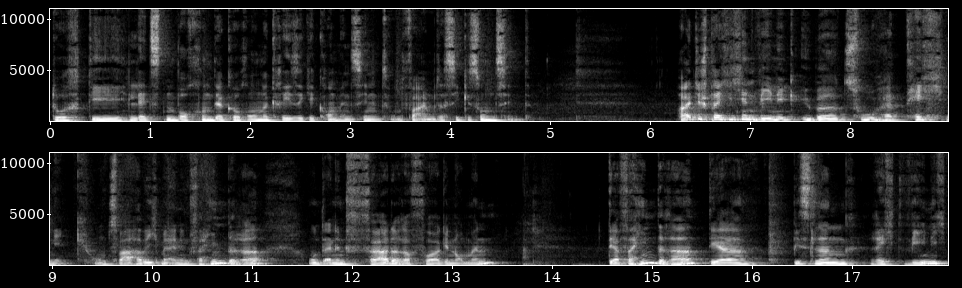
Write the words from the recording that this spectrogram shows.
durch die letzten Wochen der Corona-Krise gekommen sind und vor allem, dass Sie gesund sind. Heute spreche ich ein wenig über Zuhörtechnik und zwar habe ich mir einen Verhinderer und einen Förderer vorgenommen. Der Verhinderer, der bislang recht wenig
